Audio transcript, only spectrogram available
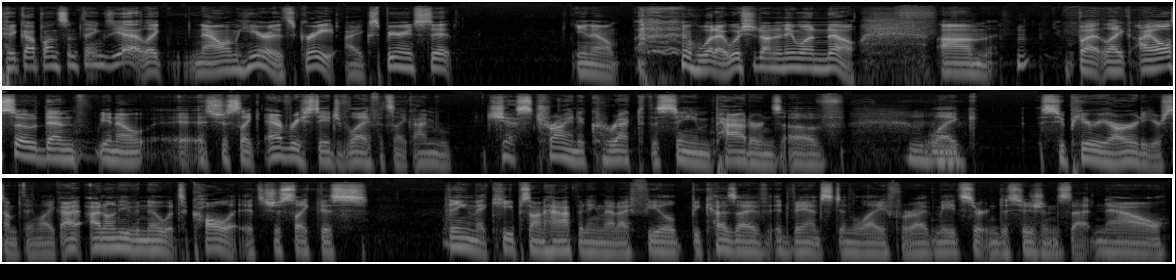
pick up on some things? Yeah, like now I'm here. It's great. I experienced it. You know, would I wish it on anyone? No. Um, but like I also then, you know, it's just like every stage of life. It's like I'm just trying to correct the same patterns of like superiority or something. Like I, I don't even know what to call it. It's just like this thing that keeps on happening that I feel because I've advanced in life or I've made certain decisions that now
